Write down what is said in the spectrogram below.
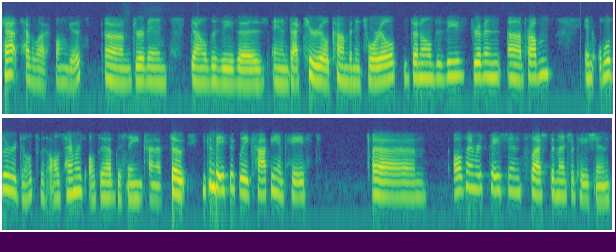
cats have a lot of fungus um, driven dental diseases and bacterial combinatorial dental disease driven uh, problems. And older adults with Alzheimer's also have the same kind of. So you can basically copy and paste um, Alzheimer's patients slash dementia patients,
